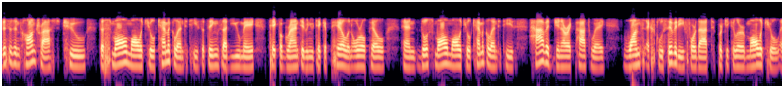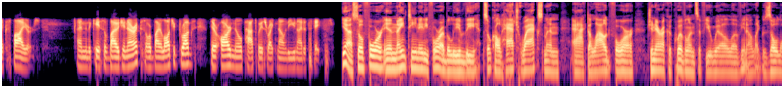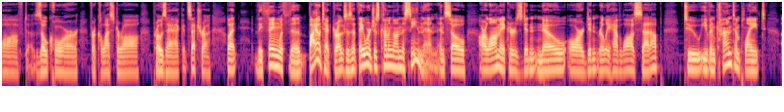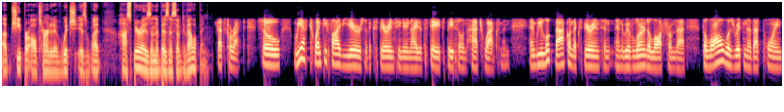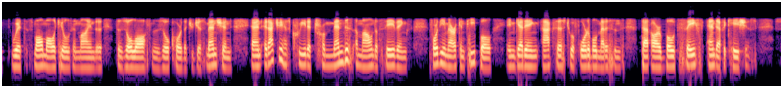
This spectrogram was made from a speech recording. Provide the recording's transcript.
This is in contrast to the small molecule chemical entities, the things that you may take for granted when you take a pill, an oral pill, and those small molecule chemical entities have a generic pathway once exclusivity for that particular molecule expires. And in the case of biogenerics or biologic drugs, there are no pathways right now in the United States. Yeah, so for in 1984, I believe, the so called Hatch Waxman Act allowed for generic equivalents, if you will, of, you know, like Zoloft, uh, Zocor for cholesterol, Prozac, etc. But the thing with the biotech drugs is that they were just coming on the scene then. And so our lawmakers didn't know or didn't really have laws set up to even contemplate a cheaper alternative, which is what Hospira is in the business of developing. That's correct. So we have 25 years of experience in the United States based on Hatch Waxman. And we look back on the experience and, and we have learned a lot from that. The law was written at that point with small molecules in mind, the, the Zoloft and the Zocor that you just mentioned. And it actually has created a tremendous amount of savings for the American people in getting access to affordable medicines that are both safe and efficacious.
